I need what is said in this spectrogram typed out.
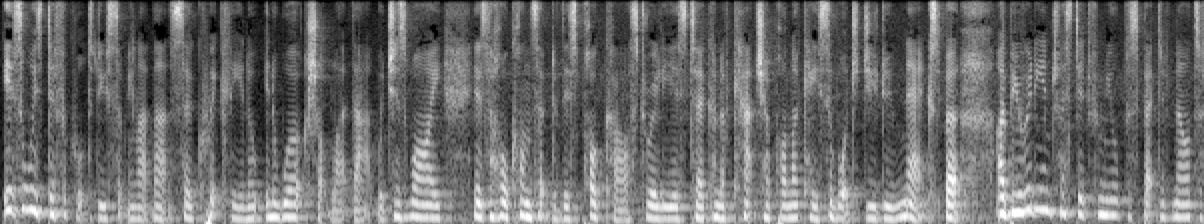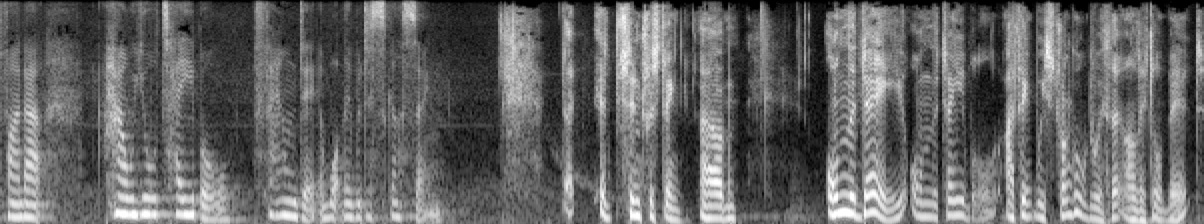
it's always difficult to do something like that so quickly in a, in a workshop like that, which is why is the whole concept of this podcast really is to kind of catch up on, okay, so what did you do next? But I'd be really interested from your perspective now to find out how your table found it and what they were discussing? It's interesting. Um, on the day, on the table, I think we struggled with it a little bit.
